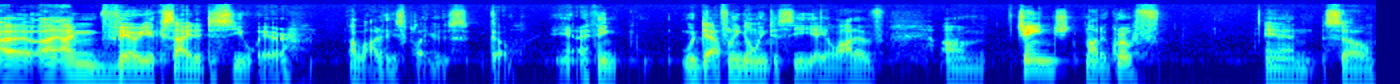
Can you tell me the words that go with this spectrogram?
I, I, I'm very excited to see where a lot of these players go, and I think we're definitely going to see a lot of um, change, a lot of growth, and so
